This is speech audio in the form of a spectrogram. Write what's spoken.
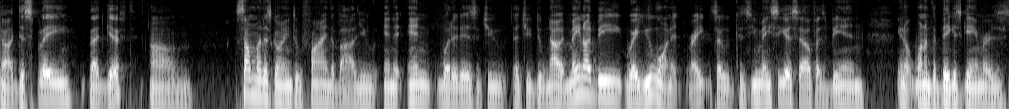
uh, display that gift, um, someone is going to find the value in it in what it is that you that you do. Now it may not be where you want it right? So because you may see yourself as being you know one of the biggest gamers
